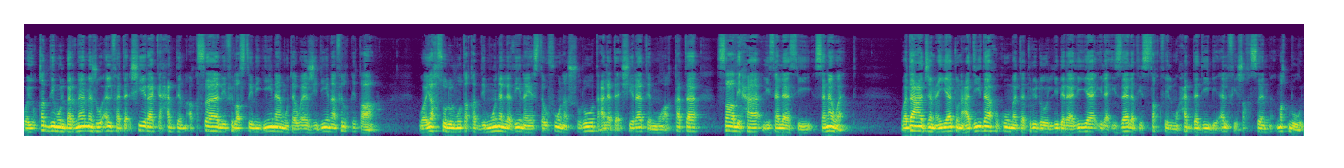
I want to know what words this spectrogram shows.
ويقدم البرنامج ألف تأشيرة كحد اقصى لفلسطينيين متواجدين في القطاع. ويحصل المتقدمون الذين يستوفون الشروط على تأشيرات مؤقتة صالحة لثلاث سنوات. ودعت جمعيات عديدة حكومة ترودو الليبرالية إلى إزالة السقف المحدد بألف شخص مقبول.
